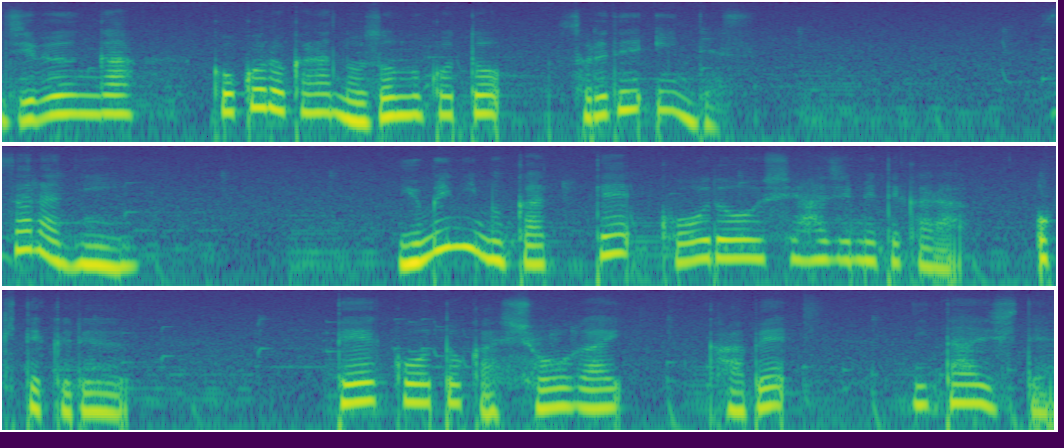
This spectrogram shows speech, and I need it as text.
自分が心から望むことそれでいいんです。さらに夢に向かって行動し始めてから起きてくる抵抗とか障害壁に対して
